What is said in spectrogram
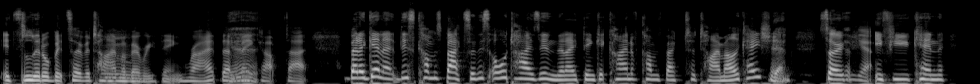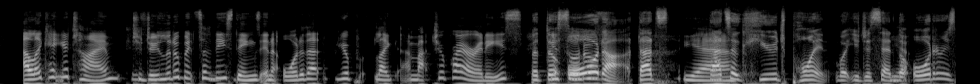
it's little bits over time of Mm. everything, right? That Yeah. make up that. But again, this comes back. So this all ties in. Then I think it kind of comes back to time allocation. Yeah. So Yeah. if you can allocate your time to do little bits of these things in order that you're like match your priorities. But the you're of- order, that's yeah, That's a huge point, what you just said. The order is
